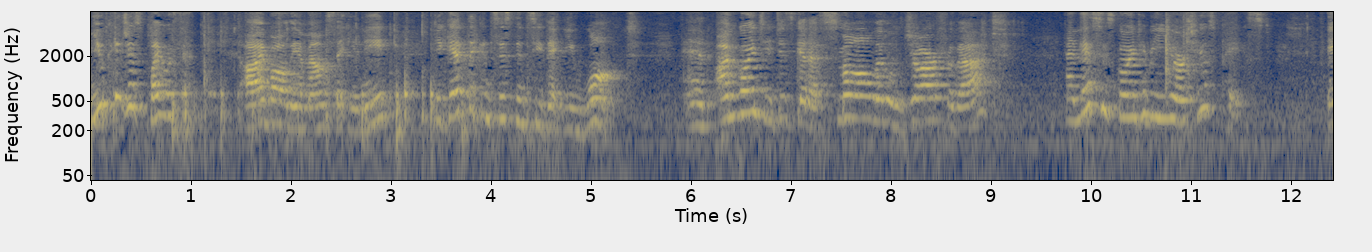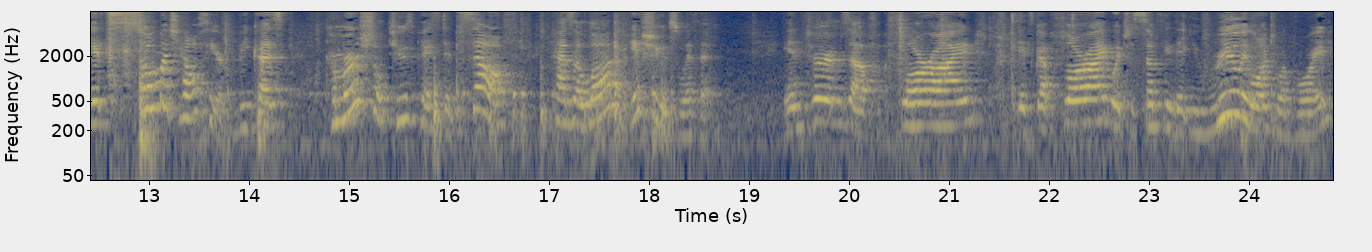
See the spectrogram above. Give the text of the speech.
You can just play with it. Eyeball the amounts that you need to get the consistency that you want. And I'm going to just get a small little jar for that. And this is going to be your toothpaste. It's so much healthier because commercial toothpaste itself has a lot of issues with it. In terms of fluoride, it's got fluoride, which is something that you really want to avoid.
